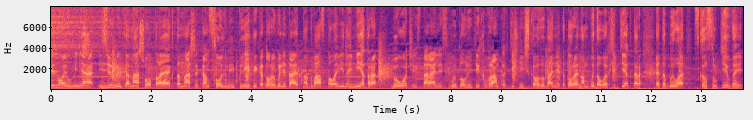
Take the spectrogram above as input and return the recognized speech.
Спиной у меня изюминка нашего проекта, наши консольные плиты, которые вылетают на 2,5 метра. Мы очень старались выполнить их в рамках технического задания, которое нам выдал архитектор. Это было с конструктивной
